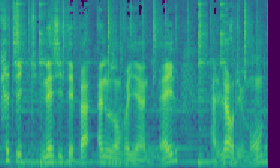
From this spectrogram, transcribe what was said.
critiques, n'hésitez pas à nous envoyer un email à l'heure du monde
